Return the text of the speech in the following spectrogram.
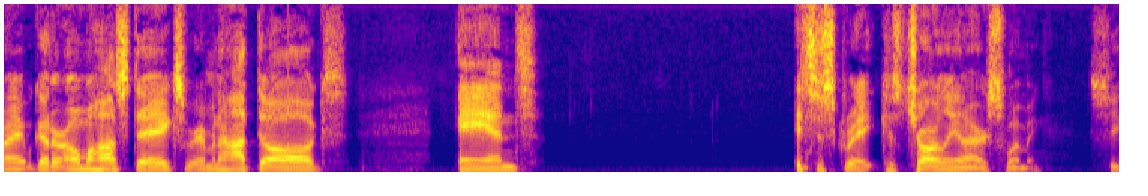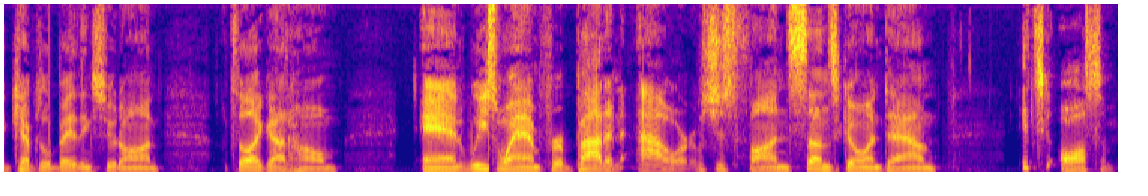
right? We got our Omaha steaks, we're having hot dogs, and it's just great because Charlie and I are swimming. She kept a bathing suit on until I got home, and we swam for about an hour. It was just fun. Sun's going down. It's awesome.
